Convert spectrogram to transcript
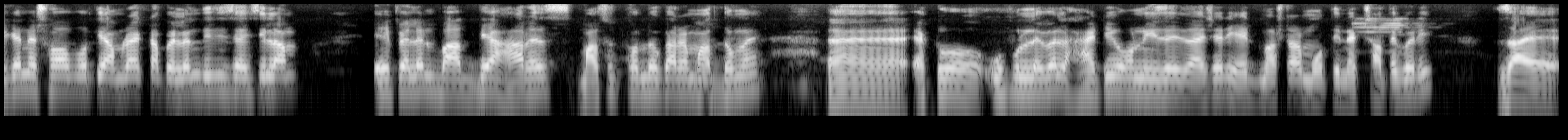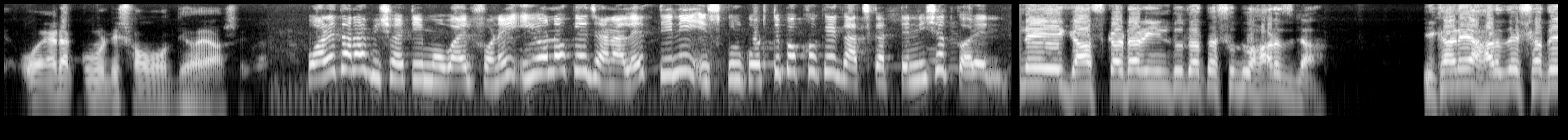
এখানে সভাপতি আমরা একটা প্ল্যান দিতে চাইছিলাম। এই প্ল্যান বাদ দিয়ে হারেস মাসুদ খন্দকারের মাধ্যমে আহ, একটু উপর লেভেল হাঁটিও নিজে যায় সেটি হেডমাস্টার মতিন একসাথে করি যায় ও একটা কমিটির সভাপতি হয়ে আসে। পরে তারা বিষয়টি মোবাইল ফোনে ইওনোকে জানালে তিনি স্কুল কর্তৃপক্ষকে গাছ কাটতে নিষেধ করেন। এখানে এই গাছ কাটার ইন্দুদাতা শুধু হারজ না এখানে হারজের সাথে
